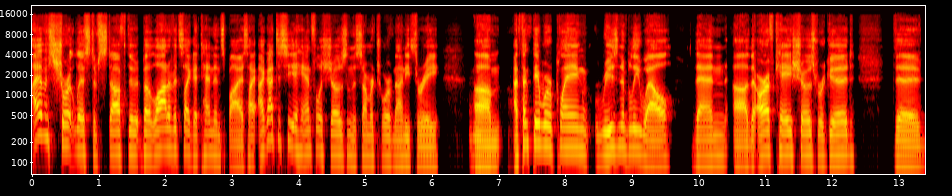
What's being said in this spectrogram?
I have a short list of stuff, that, but a lot of it's like attendance bias. I, I got to see a handful of shows in the summer tour of '93. Mm-hmm. Um, I think they were playing reasonably well then. Uh, the RFK shows were good. The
